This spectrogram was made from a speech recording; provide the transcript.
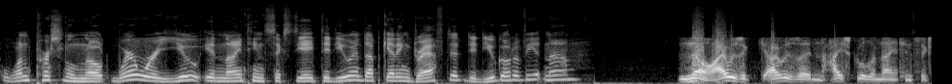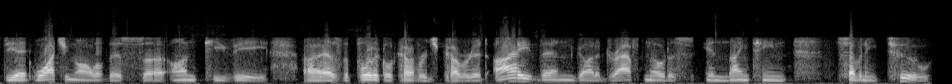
one personal note. Where were you in 1968? Did you end up getting drafted? Did you go to Vietnam? No, I was a, I was in high school in 1968, watching all of this uh, on TV uh, as the political coverage covered it. I then got a draft notice in 1972,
